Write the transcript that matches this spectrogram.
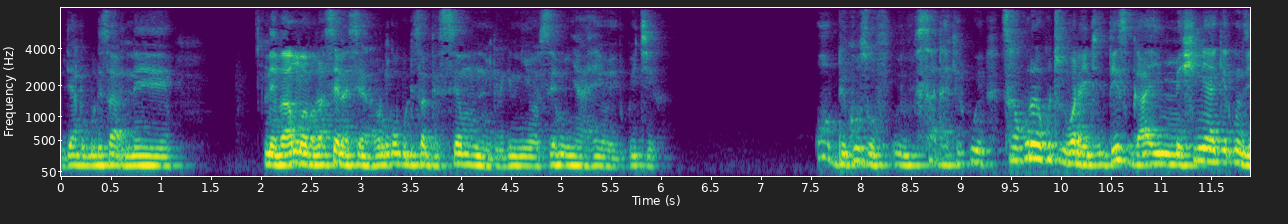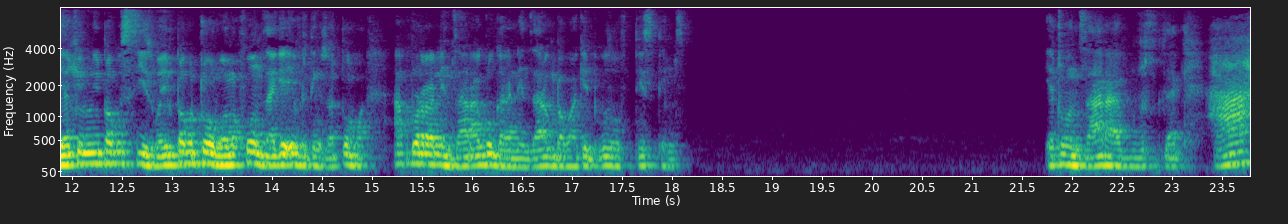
ndiyatobudisa nevamwe vakasiyana siyana vari ngobudisa the same ngirekiniyo same nyaya iyo iri kuitika oh because of sadaki kuya saka kureva kuti right this guy machine yake iri kunzi yacho iri pakusizwa iri pakutorwa mafoni ake everything zvatorwa akutorara nenzara akutogara nenzara kumba kwake because of these things. Yatonzara ha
